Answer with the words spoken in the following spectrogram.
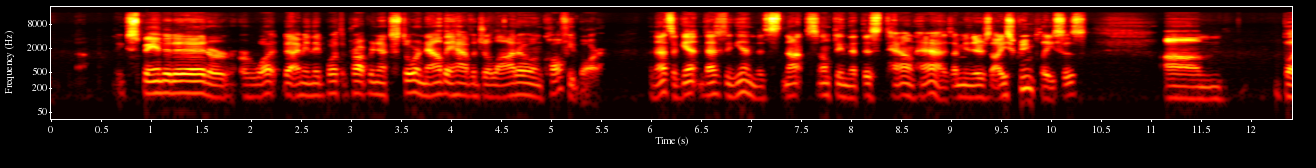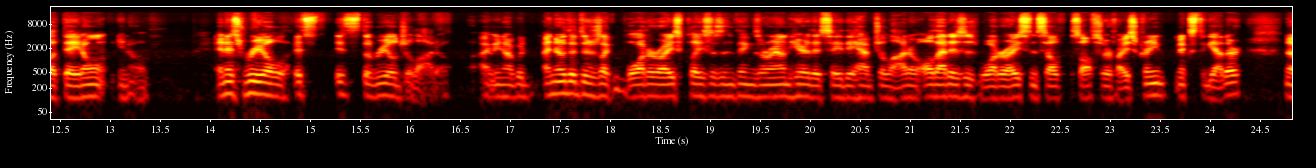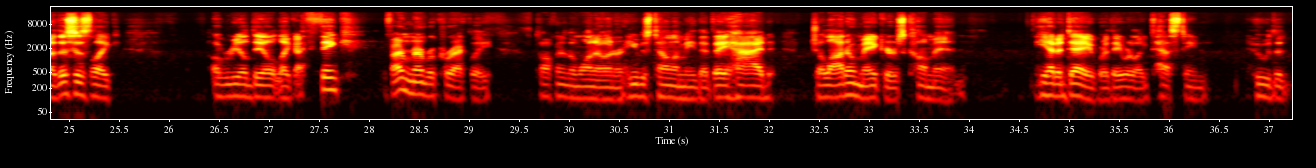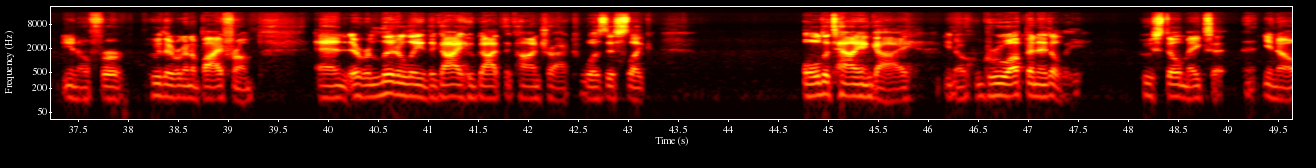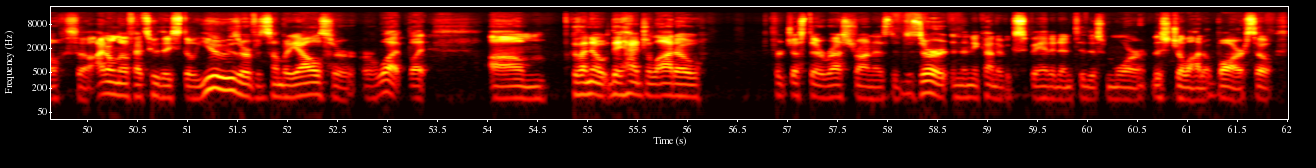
expanded it or or what. I mean, they bought the property next door. Now they have a gelato and coffee bar, and that's again that's again that's not something that this town has. I mean, there's ice cream places, um, but they don't, you know, and it's real. It's it's the real gelato. I mean, I would I know that there's like water ice places and things around here that say they have gelato. All that is is water ice and self soft serve ice cream mixed together. No, this is like a real deal. Like I think if I remember correctly, talking to the one owner, he was telling me that they had gelato makers come in. He had a day where they were like testing who the, you know, for who they were going to buy from. And they were literally the guy who got the contract was this like old Italian guy, you know, who grew up in Italy, who still makes it, you know. So I don't know if that's who they still use or if it's somebody else or or what, but um because I know they had gelato for just their restaurant as the dessert, and then they kind of expanded into this more this gelato bar. So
